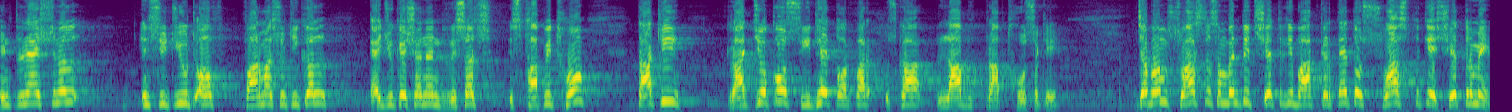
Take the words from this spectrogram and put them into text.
international institute of pharmaceutical education and research स्थापित हो, ताकि राज्यों को सीधे तौर पर उसका लाभ प्राप्त हो सके। जब हम स्वास्थ्य संबंधित क्षेत्र की बात करते हैं तो स्वास्थ्य के क्षेत्र में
